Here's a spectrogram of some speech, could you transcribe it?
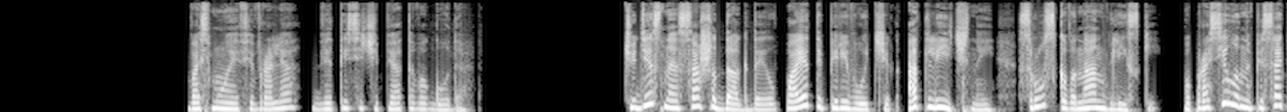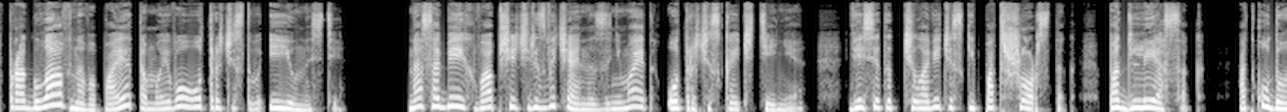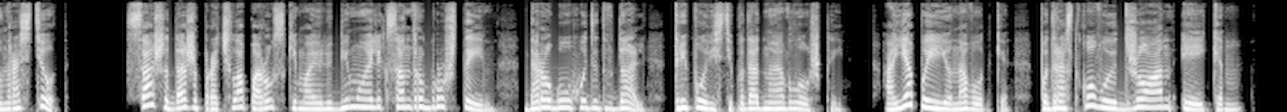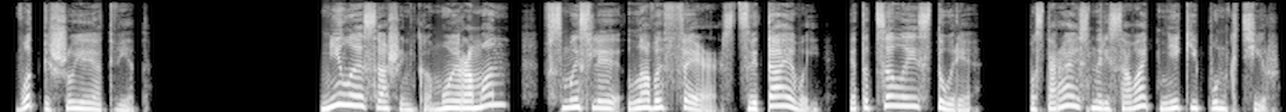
8 февраля 2005 года. Чудесная Саша Дагдейл, поэт и переводчик, отличный, с русского на английский, попросила написать про главного поэта моего отрочества и юности. Нас обеих вообще чрезвычайно занимает отроческое чтение. Весь этот человеческий подшерсток, подлесок. Откуда он растет? Саша даже прочла по-русски мою любимую Александру Бруштейн «Дорога уходит вдаль», три повести под одной обложкой а я по ее наводке подростковую Джоан Эйкен. Вот пишу ей ответ. «Милая Сашенька, мой роман, в смысле Love Affair с Цветаевой, это целая история. Постараюсь нарисовать некий пунктир.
